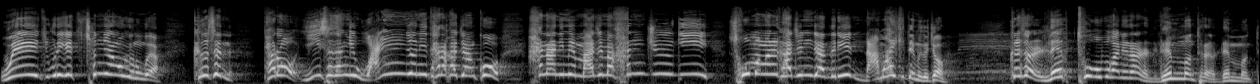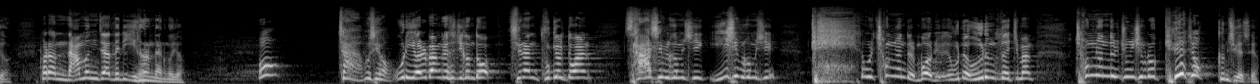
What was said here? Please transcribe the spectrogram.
왜 우리에게 천년왕국이 오는 거야? 그것은 바로 이 세상이 완전히 타락하지 않고 하나님의 마지막 한 줄기 소망을 가진 자들이 남아있기 때문에 그죠? 그래서 left over가 아니라 remnant라요 remnant 바로 남은 자들이 일어난다는 거죠 어? 자 보세요 우리 열방교회에서 지금도 지난 9개월 동안 40일 금식 20일 금식 계속 우리 청년들 뭐 우리 어른들도 했지만 청년들 중심으로 계속 금식했어요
